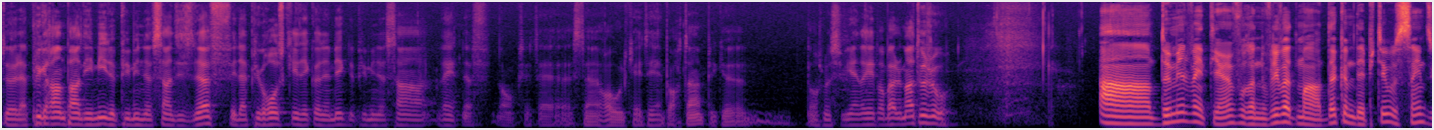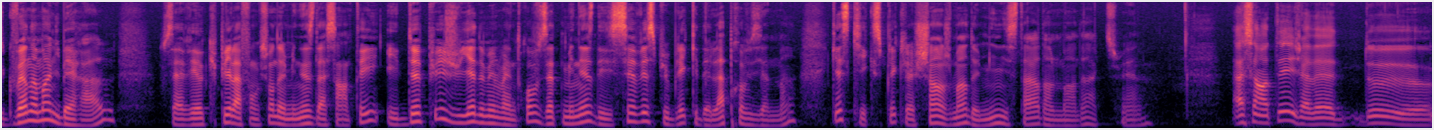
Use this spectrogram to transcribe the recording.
de la plus grande pandémie depuis 1919 et de la plus grosse crise économique depuis 1929. Donc, c'était un rôle qui a été important et dont je me souviendrai probablement toujours. En 2021, vous renouvelez votre mandat comme député au sein du gouvernement libéral. Vous avez occupé la fonction de ministre de la Santé et depuis juillet 2023, vous êtes ministre des Services publics et de l'approvisionnement. Qu'est-ce qui explique le changement de ministère dans le mandat actuel? À santé, j'avais deux, euh,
